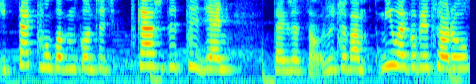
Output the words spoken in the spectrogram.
i tak mogłabym kończyć każdy tydzień. Także co, życzę wam miłego wieczoru,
